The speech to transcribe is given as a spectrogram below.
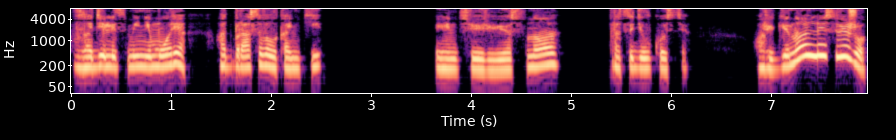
владелец мини-моря отбрасывал коньки. «Интересно», — процедил Костя. «Оригинально и свежо.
